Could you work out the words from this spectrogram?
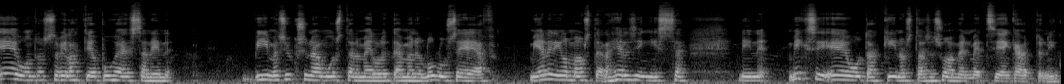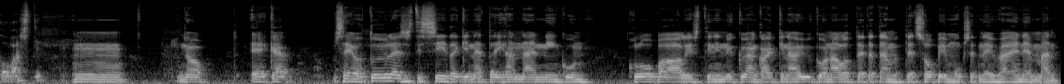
EUn tuossa vilahti jo puheessa, niin viime syksynä muistan, meillä oli tämmöinen LULU-CF mielenilmaus täällä Helsingissä, niin miksi EUta kiinnostaa se Suomen metsien käyttö niin kovasti? Mm, no ehkä se johtuu yleisesti siitäkin, että ihan näin niin kuin globaalisti, niin nykyään kaikki nämä YK-aloitteet ja tämmöiset sopimukset, ne yhä enemmän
